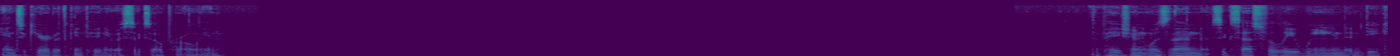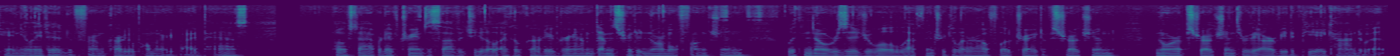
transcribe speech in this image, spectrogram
and secured with continuous 6-0 Prolene. The patient was then successfully weaned and decannulated from cardiopulmonary bypass. Postoperative transesophageal echocardiogram demonstrated normal function with no residual left ventricular outflow tract obstruction, nor obstruction through the RV to PA conduit,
